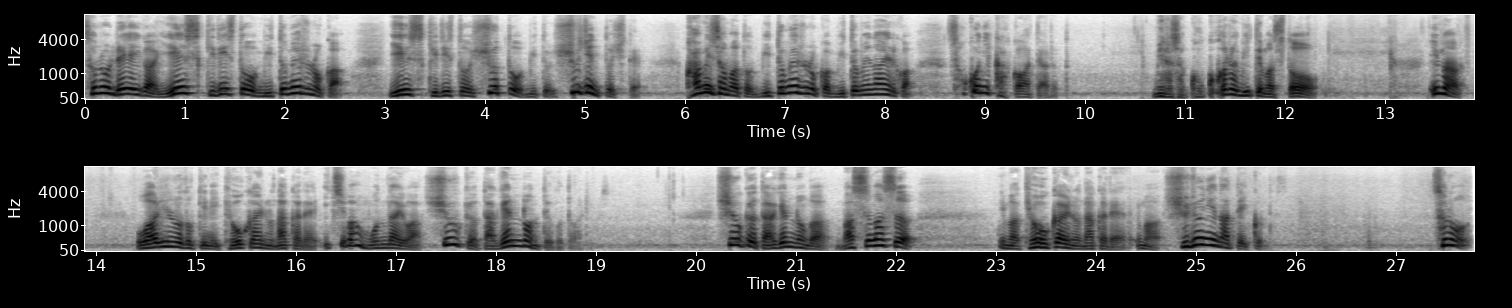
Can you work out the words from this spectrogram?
その霊がイエス・キリストを認めるのかイエス・キリストを主と認め主人として神様と認めるのか認めないのかそこに関わってあると皆さんここから見てますと今終わりの時に教会の中で一番問題は宗教多元論ということがあります。宗教多元論がますます今教会の中で今主流になっていくんです。その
